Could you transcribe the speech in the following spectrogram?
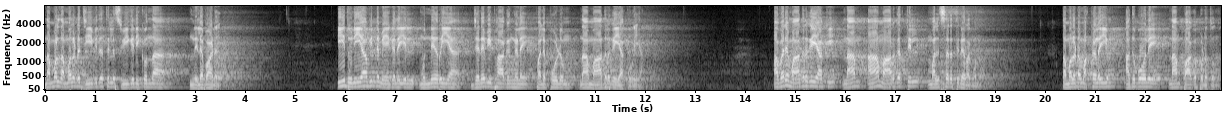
നമ്മൾ നമ്മളുടെ ജീവിതത്തിൽ സ്വീകരിക്കുന്ന നിലപാട് ഈ ദുനിയാവിന്റെ മേഖലയിൽ മുന്നേറിയ ജനവിഭാഗങ്ങളെ പലപ്പോഴും നാം മാതൃകയാക്കുകയാണ്. അവരെ മാതൃകയാക്കി നാം ആ മാർഗത്തിൽ മത്സരത്തിനിറങ്ങുന്നു. നമ്മളുടെ മക്കളെയും അതുപോലെ നാം പാകപ്പെടുത്തുന്നു.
